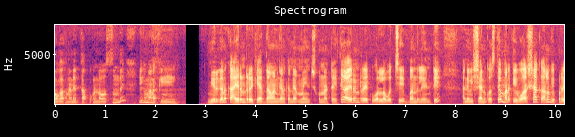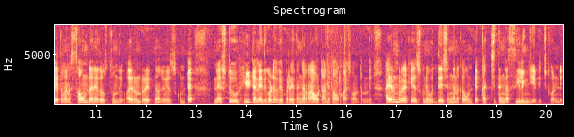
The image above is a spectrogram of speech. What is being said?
అవగాహన అనేది తప్పకుండా వస్తుంది. ఇక మనకి మీరు కనుక ఐరన్ రేక్ వేద్దామని కనుక నిర్ణయించుకున్నట్టయితే ఐరన్ రేక్ వల్ల వచ్చే ఇబ్బందులు ఏంటి? అనే విషయానికి వస్తే మనకి వర్షాకాలం విపరీతమైన సౌండ్ అనేది వస్తుంది. ఐరన్ రేక్ కనుక వేసుకుంటే నెక్స్ట్ హీట్ అనేది కూడా విపరీతంగా రావడానికి అవకాశం ఉంటుంది. ఐరన్ రేక్ వేసుకునే ఉద్దేశం కనుక ఉంటే ఖచ్చితంగా సీలింగ్ చేయించుకోండి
